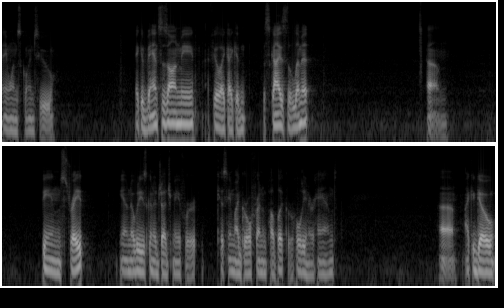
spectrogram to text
anyone's going to make advances on me. I feel like I can, the sky's the limit. Um, being straight, you know, nobody's going to judge me for kissing my girlfriend in public or holding her hand. Uh, I could go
